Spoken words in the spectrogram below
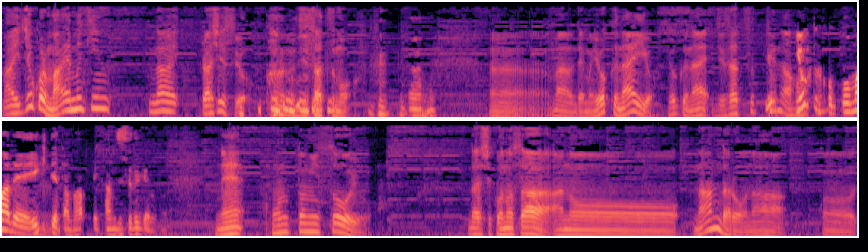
まあ一応これ前向きならしいですよ。自殺も。うんうん。まあでも良くないよ。良くない。自殺っていうのはよくここまで生きてたなって感じするけどね。ね、本当にそうよ。だし、このさ、あのーなんだろうな、この、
